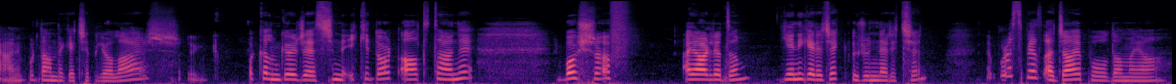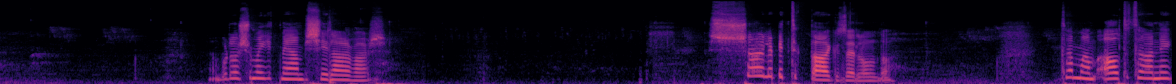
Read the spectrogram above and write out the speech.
Yani buradan da geçebiliyorlar. Bakalım göreceğiz. Şimdi 2 4 6 tane boş raf ayarladım. Yeni gelecek ürünler için. Burası biraz acayip oldu ama ya. Burada hoşuma gitmeyen bir şeyler var. Şöyle bir tık daha güzel oldu. Tamam 6 tane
